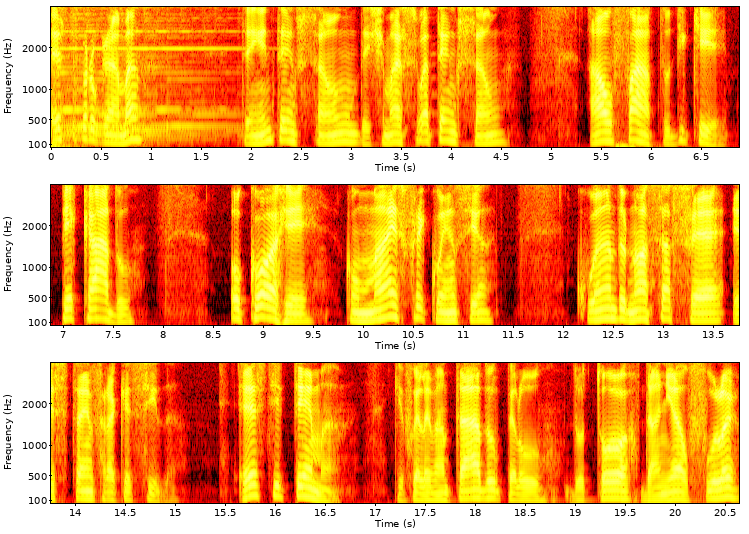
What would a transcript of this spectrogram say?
Este programa tem a intenção de chamar sua atenção ao fato de que pecado ocorre com mais frequência quando nossa fé está enfraquecida. Este tema, que foi levantado pelo Dr. Daniel Fuller,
